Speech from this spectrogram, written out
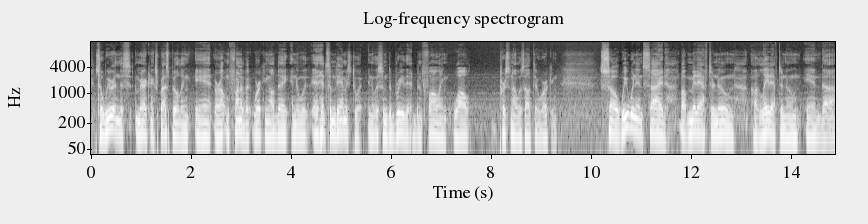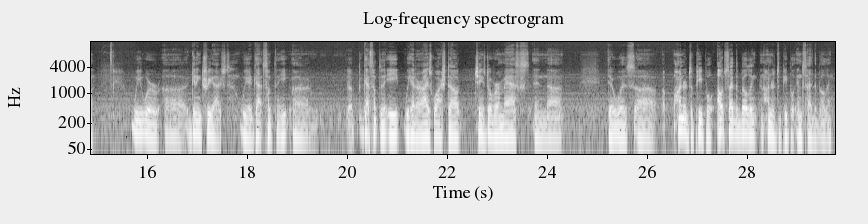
So we were in this American Express building and or out in front of it working all day and it was it had some damage to it and it was some debris that had been falling while personnel was out there working. So we went inside about mid afternoon, uh, late afternoon, and uh, we were uh, getting triaged. We had got something to eat, uh, uh, got something to eat. We had our eyes washed out, changed over our masks, and uh, there was uh, hundreds of people outside the building and hundreds of people inside the building.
